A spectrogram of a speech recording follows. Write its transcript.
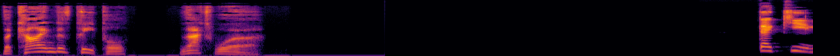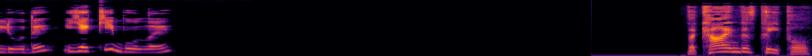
The kind of people. That were. Такі люди, які були. The kind of people.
